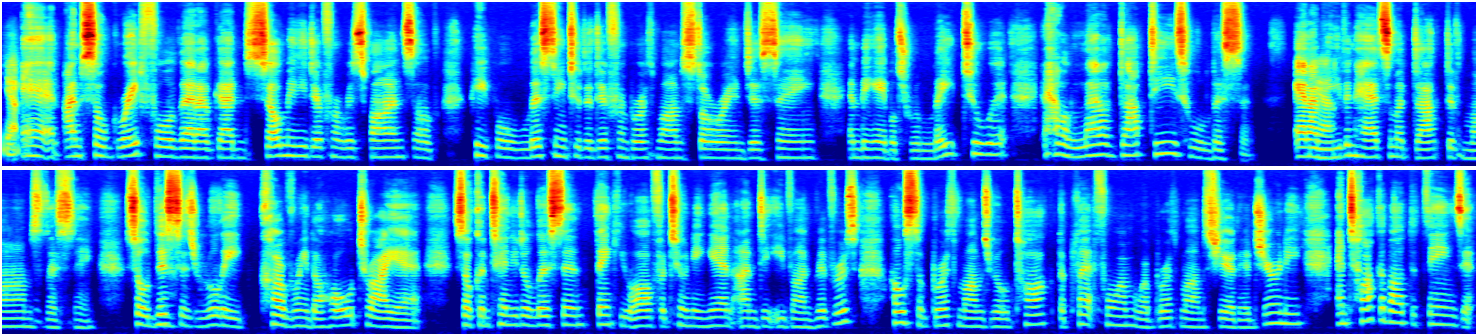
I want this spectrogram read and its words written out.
Yeah. And I'm so grateful that I've gotten so many different response of people listening to the different birth mom story and just saying and being able to relate to it. And I have a lot of adoptees who listen. And I've even had some adoptive moms listening. So Yeah. this is really covering the whole triad. So continue to listen. Thank you all for tuning in. I'm Dee Yvonne Rivers, host of Birth Moms Real Talk, the platform where birth moms share their journey and talk about the things that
